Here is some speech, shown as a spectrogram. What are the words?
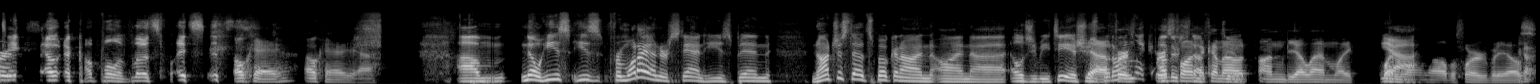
takes out a couple of those places. okay. Okay. Yeah. Um, no, he's he's from what I understand, he's been not just outspoken on on uh, LGBT issues, yeah. but First, on like first other one stuff to come too. out on BLM like quite Yeah. a long while before everybody else.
